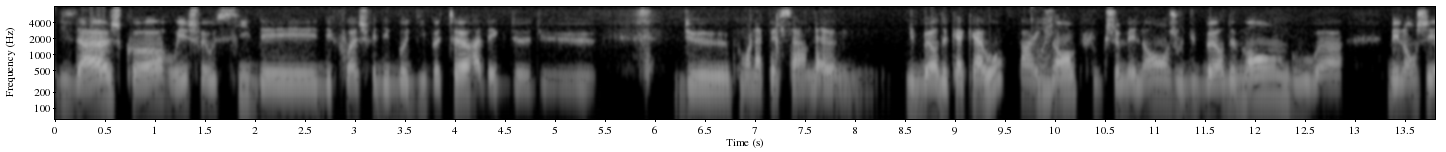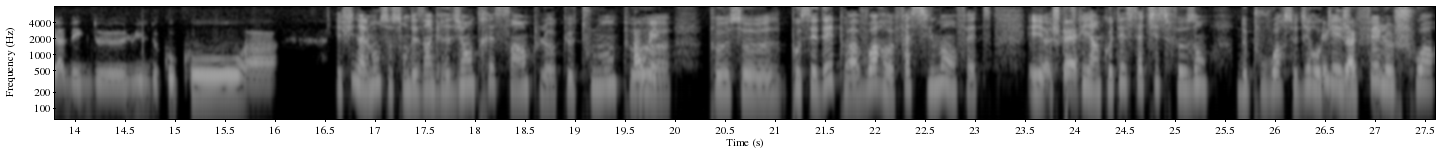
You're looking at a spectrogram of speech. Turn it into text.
Visage, corps, oui. Je fais aussi des. Des fois, je fais des body butter avec de, du. Du, comment on appelle ça du beurre de cacao, par exemple, ou que je mélange, ou du beurre de mangue, ou mélangé avec de l'huile de coco. Euh. Et finalement, ce sont des ingrédients très simples que tout le monde peut, ah euh, peut se posséder, peut avoir euh, facilement en fait. Et je trouve qu'il y a un côté satisfaisant de pouvoir se dire, ok, je fais le choix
